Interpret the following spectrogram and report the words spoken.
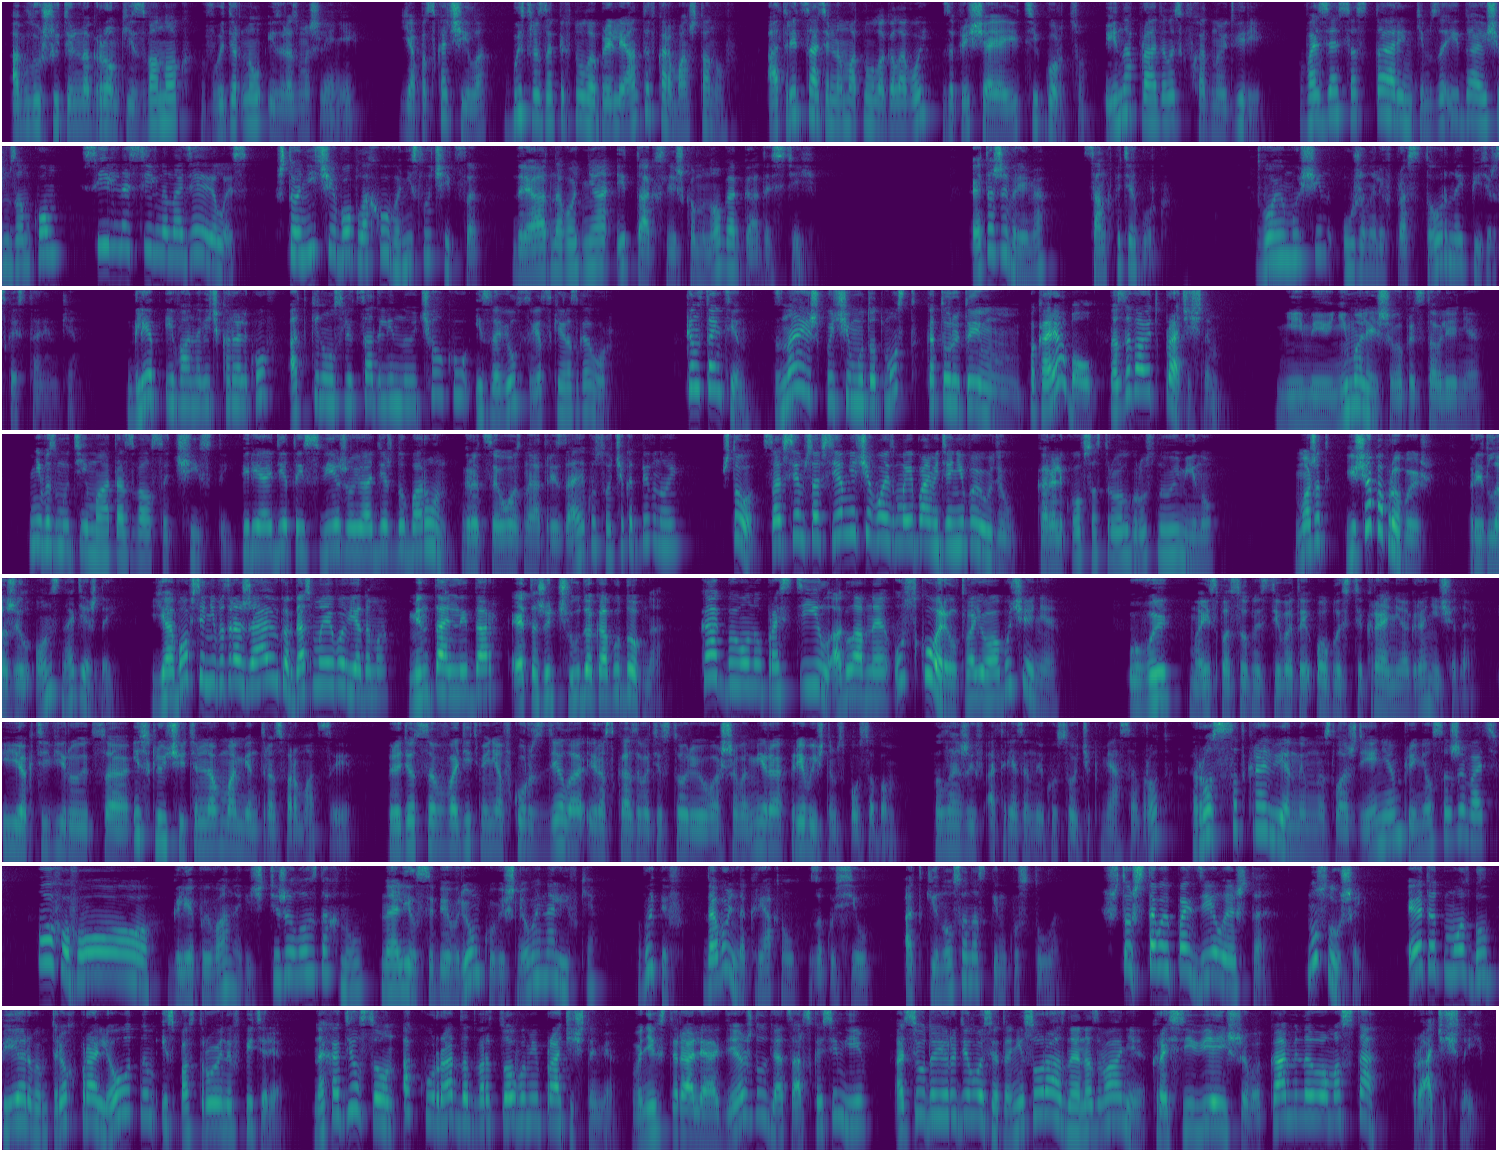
Оглушительно громкий звонок выдернул из размышлений. Я подскочила, быстро запихнула бриллианты в карман штанов. Отрицательно мотнула головой, запрещая идти горцу, и направилась к входной двери. Возясь со стареньким заедающим замком, сильно-сильно надеялась, что ничего плохого не случится. Для одного дня и так слишком много гадостей. Это же время. Санкт-Петербург. Двое мужчин ужинали в просторной питерской сталинке. Глеб Иванович Корольков откинул с лица длинную челку и завел светский разговор. «Константин, знаешь, почему тот мост, который ты им покорябал, называют прачечным?» «Не имею ни малейшего представления», Невозмутимо отозвался чистый, переодетый в свежую одежду барон, грациозно отрезая кусочек отбивной. «Что, совсем-совсем ничего из моей памяти не выудил?» Корольков состроил грустную мину. Может, еще попробуешь?» – предложил он с надеждой. «Я вовсе не возражаю, когда с моего ведома. Ментальный дар – это же чудо как удобно. Как бы он упростил, а главное, ускорил твое обучение». Увы, мои способности в этой области крайне ограничены и активируются исключительно в момент трансформации. Придется вводить меня в курс дела и рассказывать историю вашего мира привычным способом. Положив отрезанный кусочек мяса в рот, Рос с откровенным наслаждением принялся жевать. «Ох-охо!» Глеб Иванович тяжело вздохнул, налил себе в рюмку вишневой наливки. Выпив, довольно крякнул, закусил, откинулся на спинку стула. «Что ж с тобой поделаешь-то? Ну, слушай, этот мост был первым трехпролетным из построенных в Питере. Находился он аккурат за дворцовыми прачечными. В них стирали одежду для царской семьи. Отсюда и родилось это несуразное название красивейшего каменного моста – прачечный.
